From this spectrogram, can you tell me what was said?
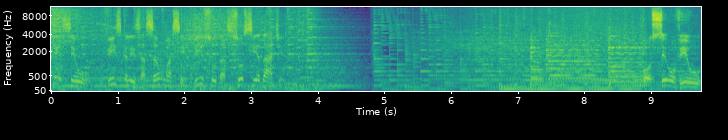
TCU é Fiscalização a serviço da sociedade. Você ouviu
